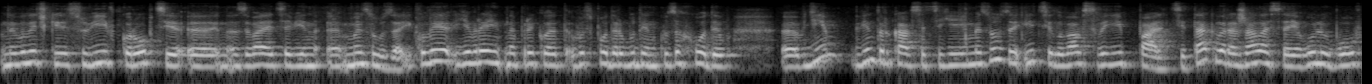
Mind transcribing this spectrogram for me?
Невеличкий сувій в коробці, е, називається він е, мезуза. І коли єврей, наприклад, господар будинку заходив е, в дім, він торкався цієї мезузи і цілував свої пальці. Так виражалася його любов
